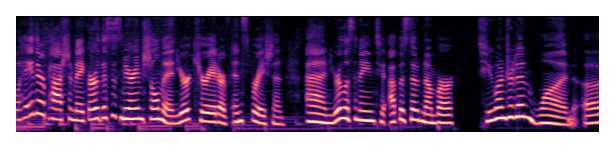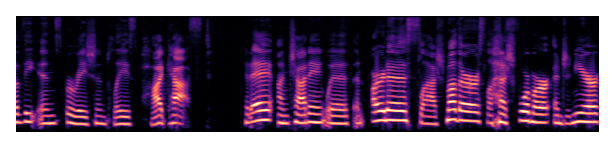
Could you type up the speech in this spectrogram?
Well, hey there, Passion Maker. This is Miriam Schulman, your curator of inspiration and you're listening to episode number 201 of the Inspiration Place podcast. Today, I'm chatting with an artist slash mother slash former engineer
